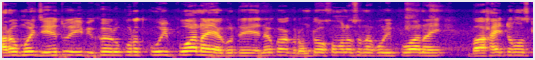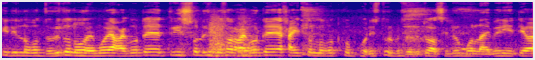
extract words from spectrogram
আৰু মই যিহেতু এই বিষয়ৰ ওপৰত কৈ পোৱা নাই আগতে, এনেকুৱা গ্ৰন্থ সমালোচনা কৰি পোৱা নাই বা সাহিত্য সংস্কৃতিৰ লগত জড়িত নহয়, মই আগতে ত্ৰিছ চল্লিছ বছৰ আগতে সাহিত্যৰ লগত খুব ঘনিষ্ঠৰূপে জড়িত আছিলোঁ। মোৰ লাইব্ৰেৰী এতিয়াও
